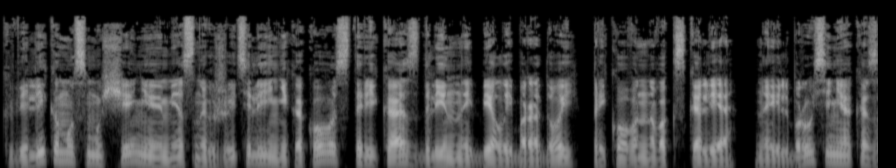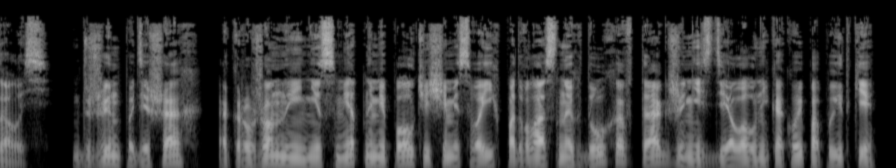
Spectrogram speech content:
К великому смущению местных жителей никакого старика с длинной белой бородой, прикованного к скале, на Эльбрусе не оказалось. Джин-падишах, окруженный несметными полчищами своих подвластных духов, также не сделал никакой попытки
